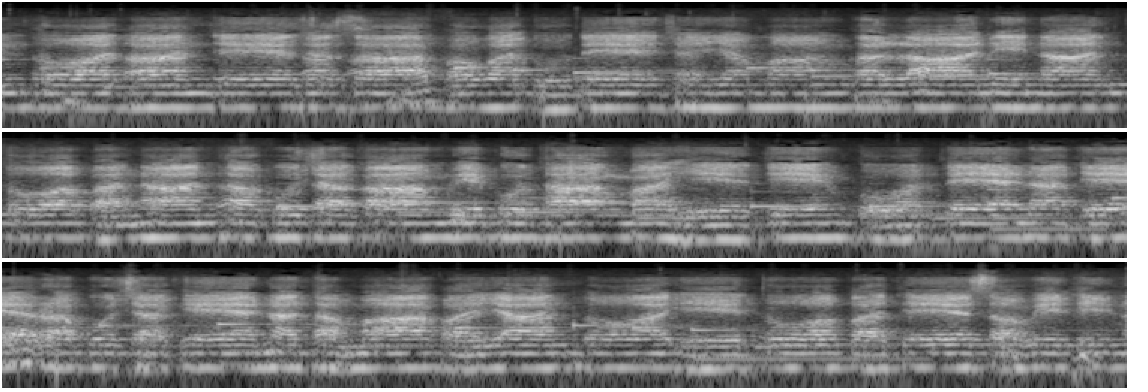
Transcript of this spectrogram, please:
นตัวตันเตชะสาภวตุเตชยมังคลานินันตัวปนันทปุจกังวิพุทังมหิติงปุตเตนะเทระปุจเกนะธรรมาปยันตัวอิตัวปเทสวิธิน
